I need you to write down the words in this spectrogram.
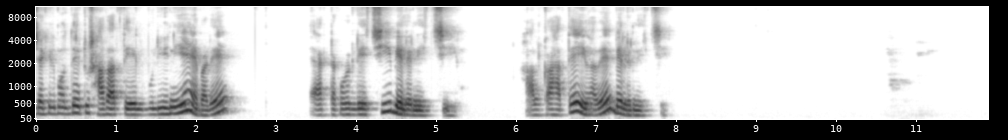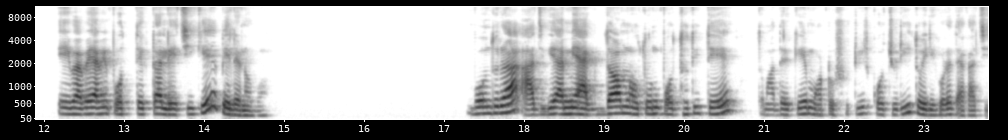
চাকির মধ্যে একটু সাদা তেল বুলিয়ে নিয়ে এবারে একটা করে লেচি বেলে নিচ্ছি। হালকা হাতে এইভাবে বেলে নিচ্ছি। এইভাবে আমি প্রত্যেকটা লেচিকে বেলে নেব। বন্ধুরা, আজকে আমি একদম নতুন পদ্ধতিতে তোমাদেরকে মটরশুঁটির কচুরি তৈরি করে দেখাচ্ছি।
